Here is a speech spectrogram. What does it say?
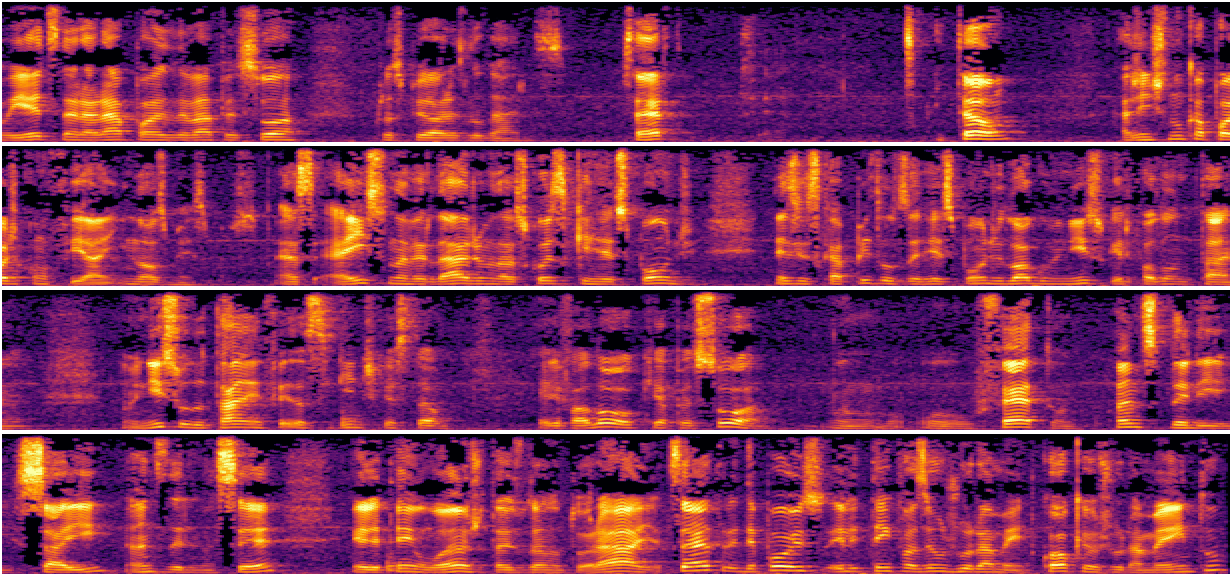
O Yetzirará pode levar a pessoa para os piores lugares. Certo? Então, a gente nunca pode confiar em nós mesmos. É isso, na verdade, uma das coisas que responde, nesses capítulos, ele responde logo no início que ele falou no Tânia. No início do Tânia, ele fez a seguinte questão. Ele falou que a pessoa, o, o feto, antes dele sair, antes dele nascer, ele tem o anjo, está estudando a Torá, etc. E depois ele tem que fazer um juramento. Qual que é o juramento?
